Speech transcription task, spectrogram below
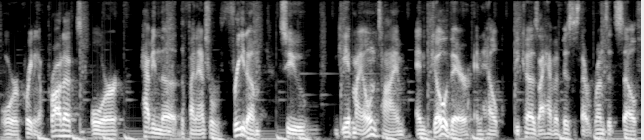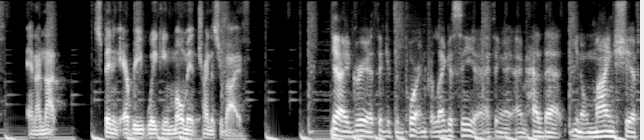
or creating a product or having the the financial freedom to give my own time and go there and help because I have a business that runs itself and I'm not spending every waking moment trying to survive. Yeah, I agree. I think it's important for legacy. I think I, I had that, you know, mind shift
